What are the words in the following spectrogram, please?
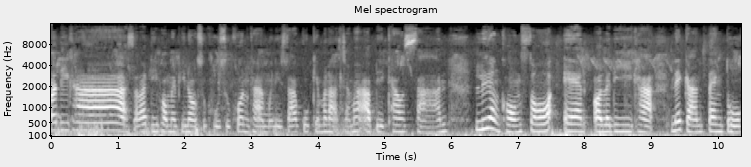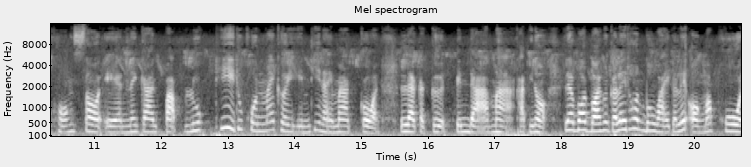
วัสดีค่ะ สวัสดีพ่อแม่พี่น้องสุขูสุขคนค่ะมือนี้สาวกุ๊กเกมราจะมาอัปเดตข่าวสาร เรื่องของซอแอนอรดีค่ะ ในการแต่งตัวของซอแอน ในการปรับลุคที่ทุกคนไม่เคยเห็นที่ไหนมาก่อน และก็เกิดเป็นดราม่าค่ะพี่น้องแล้วบอสบอยเพิ่นก็เลยทนบ่ไหวก็เลยออกมาโพส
